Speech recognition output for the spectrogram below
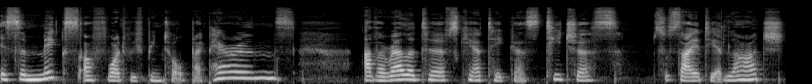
is a mix of what we've been told by parents, other relatives, caretakers, teachers, society at large,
